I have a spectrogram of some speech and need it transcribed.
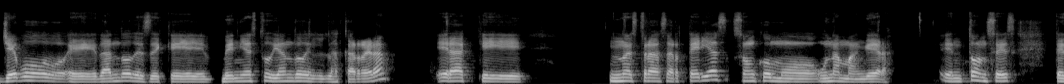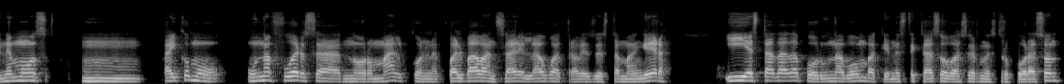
llevo eh, dando desde que venía estudiando en la carrera, era que nuestras arterias son como una manguera. Entonces, tenemos, mm, hay como una fuerza normal con la cual va a avanzar el agua a través de esta manguera y está dada por una bomba que en este caso va a ser nuestro corazón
